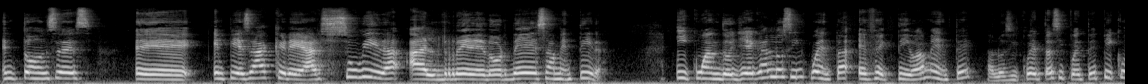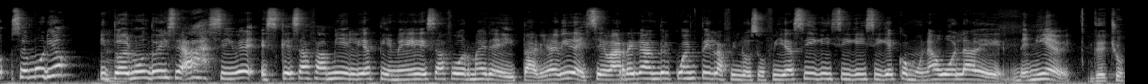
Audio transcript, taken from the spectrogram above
Entonces eh, empieza a crear su vida alrededor de esa mentira. Y cuando llegan los 50, efectivamente, a los 50, 50 y pico, se murió. Y todo el mundo dice, ah, sí ve, es que esa familia tiene esa forma hereditaria de vida y se va regando el cuento y la filosofía sigue y sigue y sigue como una bola de, nieve. De hecho,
